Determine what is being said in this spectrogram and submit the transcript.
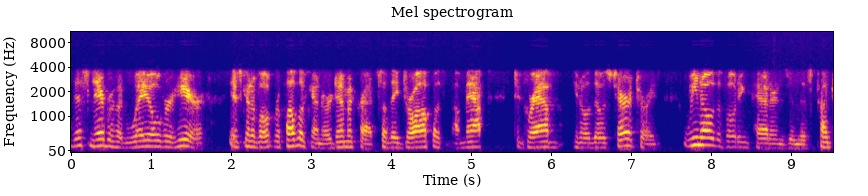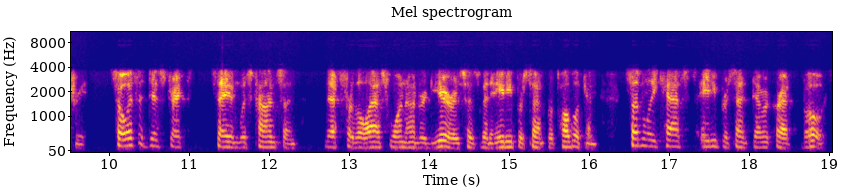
this neighborhood way over here is going to vote Republican or Democrat. So they draw up a, a map to grab, you know, those territories. We know the voting patterns in this country. So if a district, say in Wisconsin, that for the last 100 years has been 80% Republican, suddenly casts 80% Democrat votes,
